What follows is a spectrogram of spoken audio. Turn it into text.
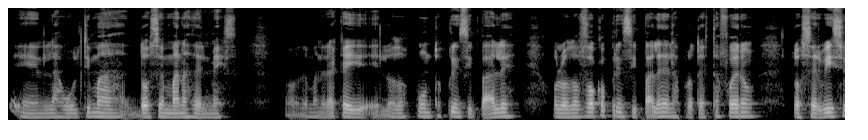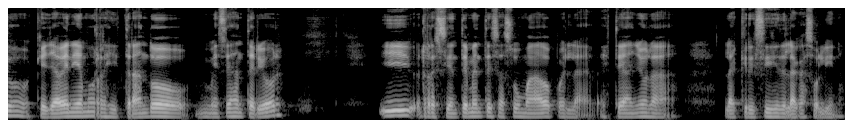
en las últimas dos semanas del mes. De manera que eh, los dos puntos principales o los dos focos principales de las protestas fueron los servicios que ya veníamos registrando meses anteriores y recientemente se ha sumado pues, este año la, crisis de la gasolina.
